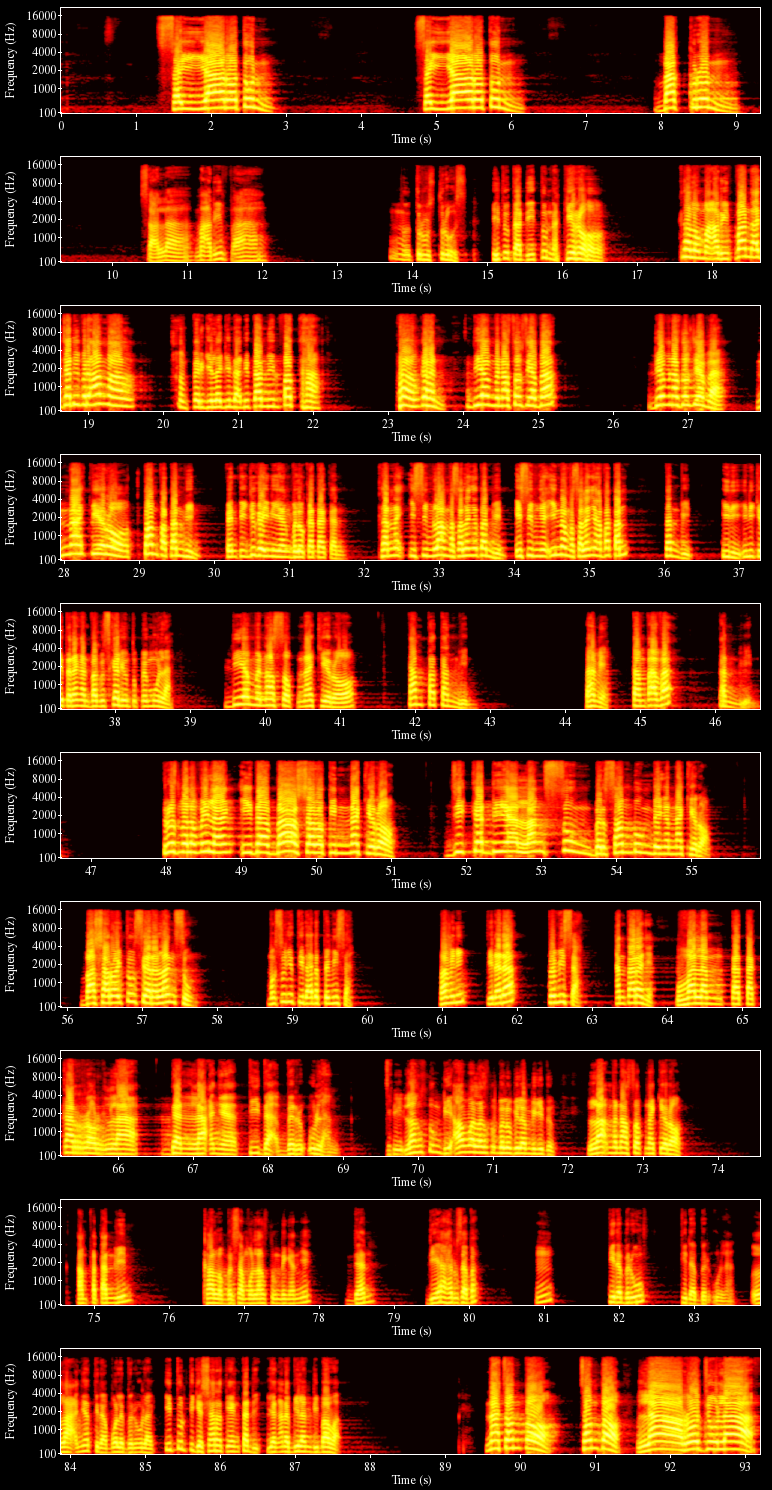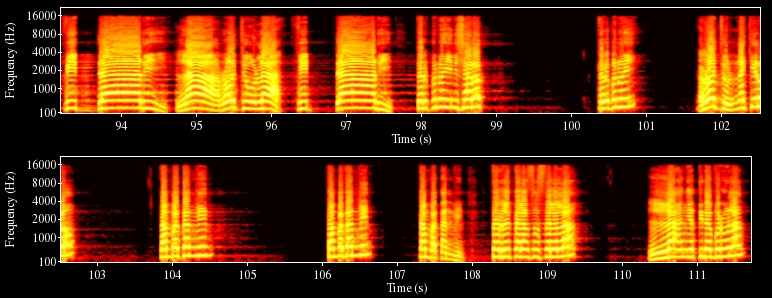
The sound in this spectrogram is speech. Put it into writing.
Sayyaratun. Sayyaratun. Bakrun. Salah, ma'rifah. Terus-terus. Itu tadi itu nakiro. Kalau ma'rifah tidak jadi beramal. Pergi lagi tidak ditanwin fathah. Paham kan? Dia menasab siapa? Dia menasab siapa? Nakiro tanpa tanwin. Penting juga ini yang belum katakan. Karena isim lah masalahnya tanwin. Isimnya ina masalahnya apa? Tan tanwin. Ini ini keterangan bagus sekali untuk pemula. Dia menasab nakiro tanpa tanwin. Paham ya? Tanpa apa? Tanwin. Terus belum bilang, Ida basyaratin nakiro. Jika dia langsung bersambung dengan nakiro. Basyaro itu secara langsung. Maksudnya tidak ada pemisah. Paham ini? Tidak ada pemisah antaranya. Walam tatakarror la dan la-nya tidak berulang. Jadi langsung di awal langsung belum bilang begitu. La menasab nakiro. Tanpa tanwin. Kalau bersama langsung dengannya. Dan dia harus apa? Hmm? Tidak beru, tidak berulang. La-nya tidak boleh berulang. Itu tiga syarat yang tadi. Yang Anda bilang di bawah. Nah contoh. Contoh. La rojula fiddari. La rojula fiddari. Terpenuhi ini syarat? Terpenuhi? Rojul nakiro. Tanpa tanwin. Tanpa tanwin. Tanpa tanwin. Terletak langsung setelah la. La-nya tidak berulang.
